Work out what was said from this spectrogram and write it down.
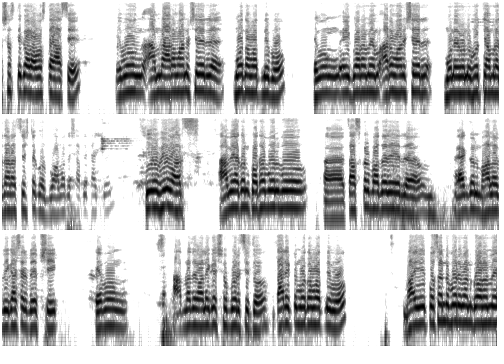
অস্বস্তিকর অবস্থায় আছে এবং আমরা আরও মানুষের মতামত নেব এবং এই গরমে আরও মানুষের মনের অনুভূতি আমরা জানার চেষ্টা করব। আমাদের সাথে থাকবেন। প্রিয় ভিউয়ার্স আমি এখন কথা বলব চাষকর বাজারের একজন ভালো বিকাশের ব্যবসায়িক এবং আপনাদের অনেকের সুপরিচিত, তার একটু মতামত নেব। ভাই, এই প্রচণ্ড পরিমাণ গরমে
